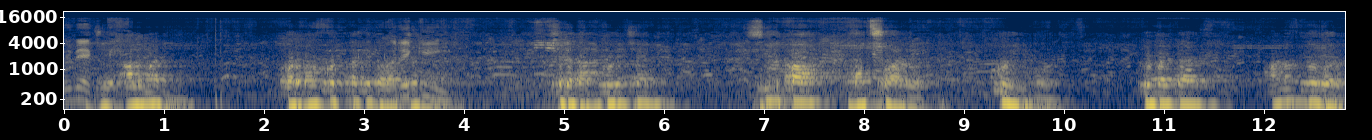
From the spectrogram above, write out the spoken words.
বিবেক। যে আলমারি কর্মকর্তাকে দেওয়ার। জন্য সেটা দান করেছেন শিল্পা মৎস্য আড়ত কৈমোর প্রোপাইটার আনন্দ বর্মন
